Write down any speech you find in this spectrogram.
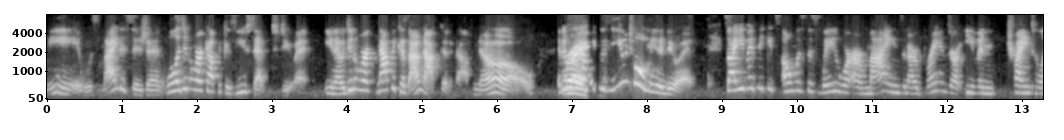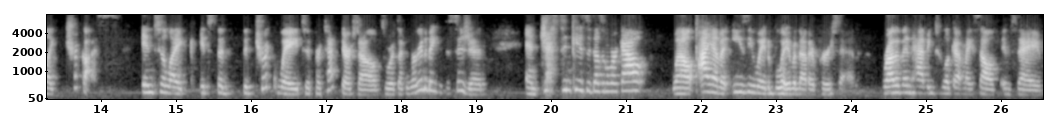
me. It was my decision. Well, it didn't work out because you said to do it. You know, it didn't work not because I'm not good enough. No. It didn't work out because you told me to do it. So I even think it's almost this way where our minds and our brains are even trying to like trick us into like it's the the trick way to protect ourselves where it's like we're going to make a decision and just in case it doesn't work out, well, I have an easy way to blame another person rather than having to look at myself and say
